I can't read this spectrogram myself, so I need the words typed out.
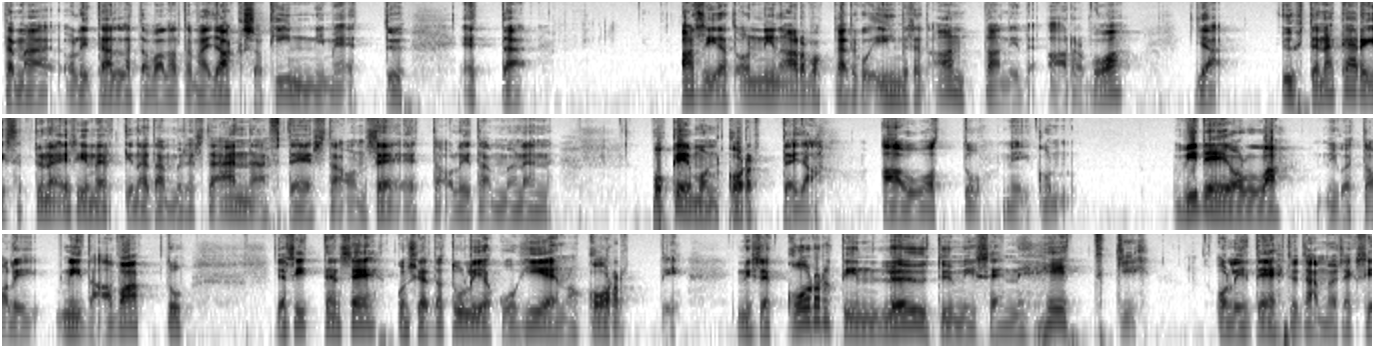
tämä oli tällä tavalla tämä jaksokin nimetty, että asiat on niin arvokkaita, kun ihmiset antaa niille arvoa, ja yhtenä kärjistettynä esimerkkinä tämmöisestä NFTstä on se, että oli tämmöinen Pokemon-kortteja auottu niin kuin videolla, niin kuin, että oli niitä avattu, ja sitten se, kun sieltä tuli joku hieno kortti, niin se kortin löytymisen hetki oli tehty tämmöiseksi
